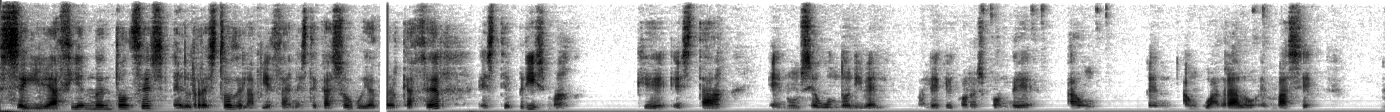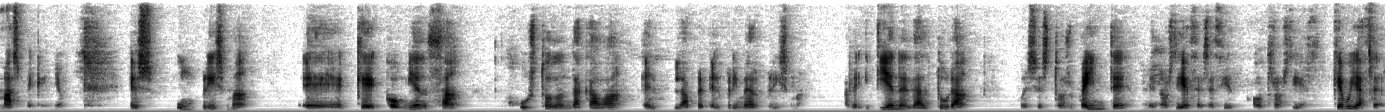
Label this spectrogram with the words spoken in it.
seguiré haciendo entonces el resto de la pieza. En este caso voy a tener que hacer este prisma que está en un segundo nivel, ¿vale? que corresponde a un, a un cuadrado en base más pequeño. Es un prisma eh, que comienza justo donde acaba el, el primer prisma y tiene de altura pues estos 20 menos 10, es decir, otros 10. ¿Qué voy a hacer?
